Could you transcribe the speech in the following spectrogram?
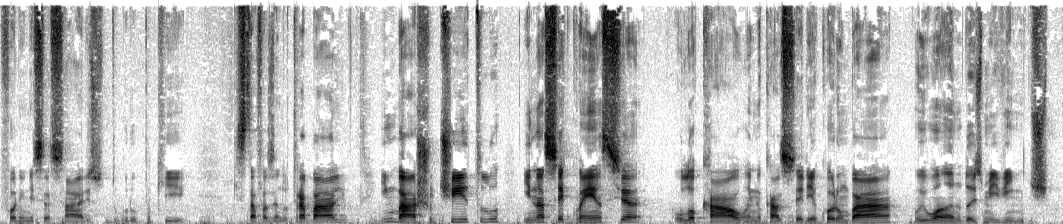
forem necessários do grupo que, que está fazendo o trabalho. Embaixo o título e na sequência o local, no caso seria Corumbá, o ano 2020.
